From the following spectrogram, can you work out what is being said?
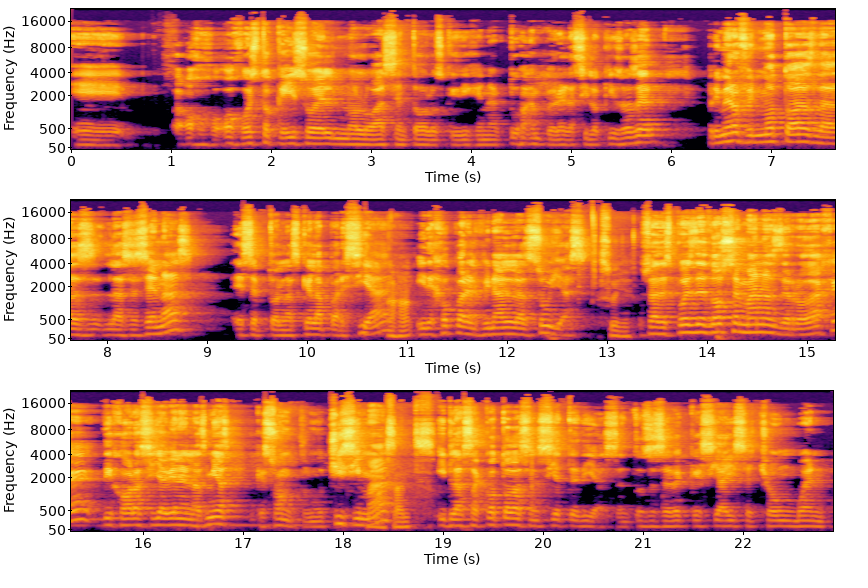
eh, ojo, ojo, esto que hizo él no lo hacen todos los que dirigen y actúan, pero él así lo quiso hacer. Primero filmó todas las, las escenas, excepto en las que él aparecía, Ajá. y dejó para el final las suyas. Suyo. O sea, después de dos semanas de rodaje, dijo, ahora sí ya vienen las mías, que son pues, muchísimas, Bastantes. y las sacó todas en siete días. Entonces se ve que sí ahí se echó un buen,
